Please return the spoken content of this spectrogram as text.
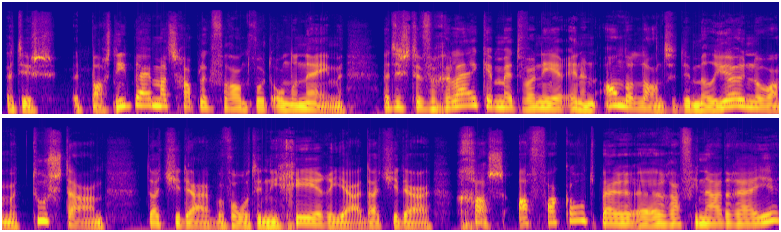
het, is, het past niet bij maatschappelijk verantwoord ondernemen. Het is te vergelijken met wanneer in een ander land de milieunormen toestaan... dat je daar bijvoorbeeld in Nigeria... dat je daar gas afvakkelt bij uh, raffinaderijen.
